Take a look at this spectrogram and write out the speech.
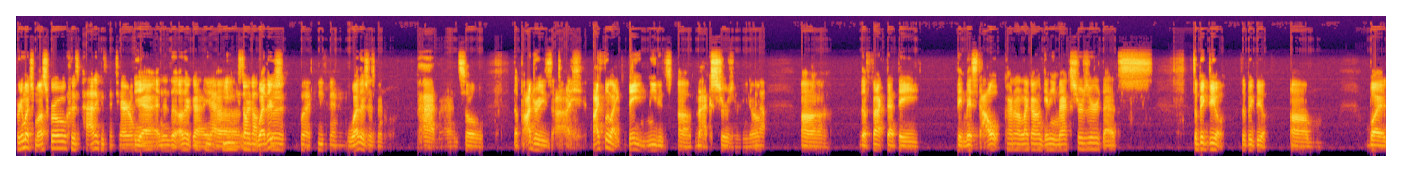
pretty much Musgrove. Chris Paddack has been terrible. Yeah, and then the other guy, yeah. uh, he started off Weathers. good, but he's been Weathers has been bad, man. So the Padres, I I feel like they needed uh, Max Scherzer. You know, Yeah. uh, the fact that they they missed out, kind of like on getting Max Scherzer. That's it's a big deal. It's a big deal. Um, but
